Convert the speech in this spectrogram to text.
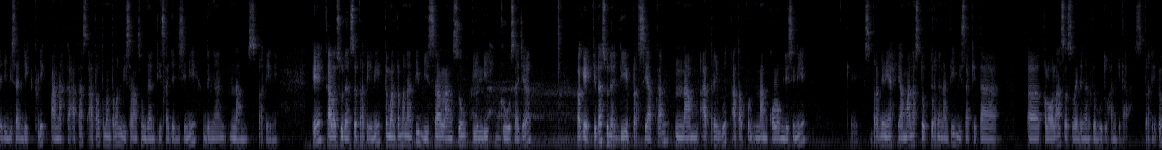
Jadi bisa diklik panah ke atas atau teman-teman bisa langsung ganti saja di sini dengan 6 seperti ini. Oke, kalau sudah seperti ini, teman-teman nanti bisa langsung pilih go saja. Oke, kita sudah dipersiapkan 6 atribut ataupun 6 kolom di sini Oke, seperti ini ya, yang mana strukturnya nanti bisa kita uh, kelola sesuai dengan kebutuhan kita. Seperti itu.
